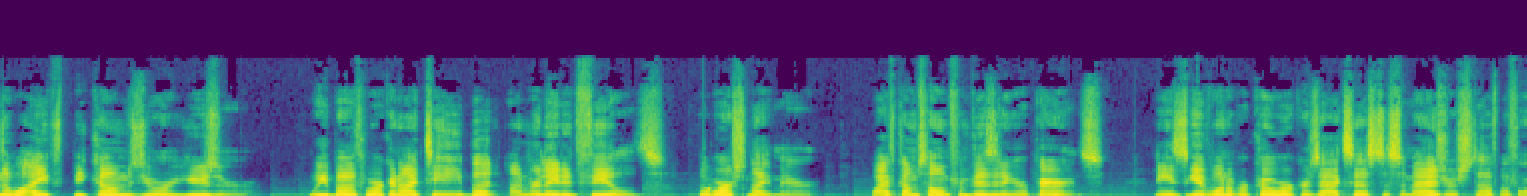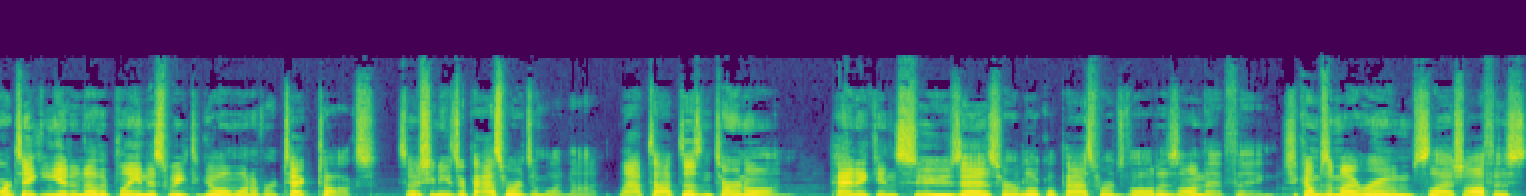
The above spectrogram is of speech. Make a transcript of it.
the wife becomes your user, we both work in IT, but unrelated fields. The worst nightmare. Wife comes home from visiting her parents. Needs to give one of her coworkers access to some Azure stuff before taking yet another plane this week to go on one of her tech talks. So she needs her passwords and whatnot. Laptop doesn't turn on. Panic ensues as her local passwords vault is on that thing. She comes in my room slash office,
